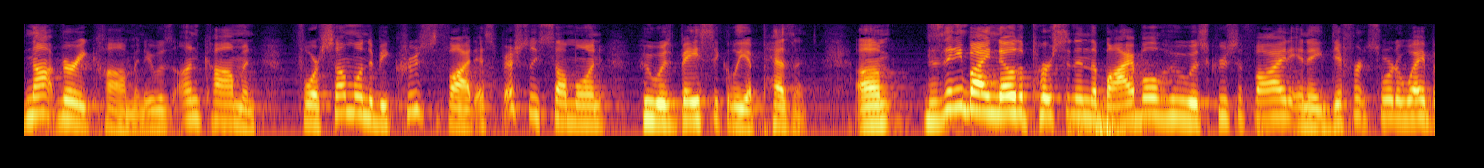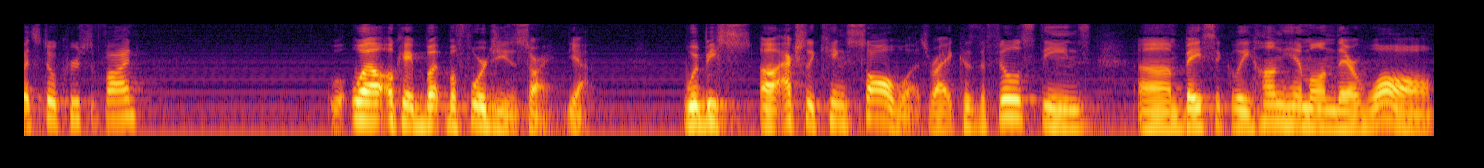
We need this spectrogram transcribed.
not very common. It was uncommon for someone to be crucified, especially someone who was basically a peasant. Um, does anybody know the person in the Bible who was crucified in a different sort of way, but still crucified? Well, okay, but before Jesus, sorry, yeah would be uh, actually King Saul was, right? Because the Philistines um, basically hung him on their wall,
